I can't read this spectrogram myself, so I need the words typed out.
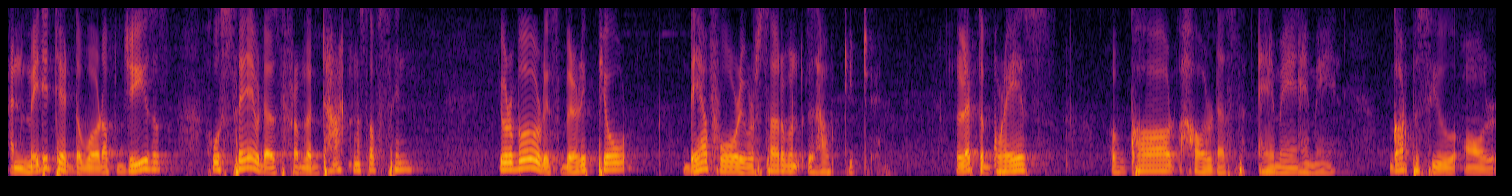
and meditate the word of Jesus who saved us from the darkness of sin? Your word is very pure, therefore your servant loved it. Let the grace of God hold us. Amen. Amen. God bless you all.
